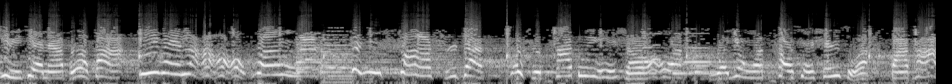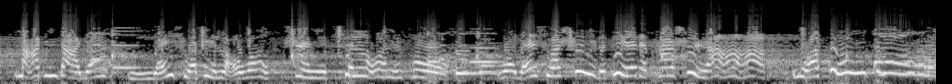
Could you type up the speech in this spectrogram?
遇见那伯发一位老翁啊，真杀实战不是他对手啊！我用我套线伸缩，把他拉进大营。你言说这老翁是你天伦父，我言说是你的爹爹，他是啊，我公公啊。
